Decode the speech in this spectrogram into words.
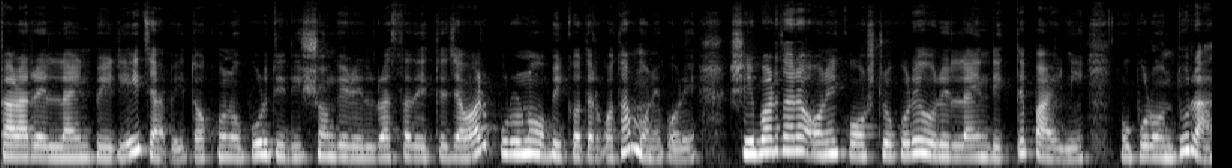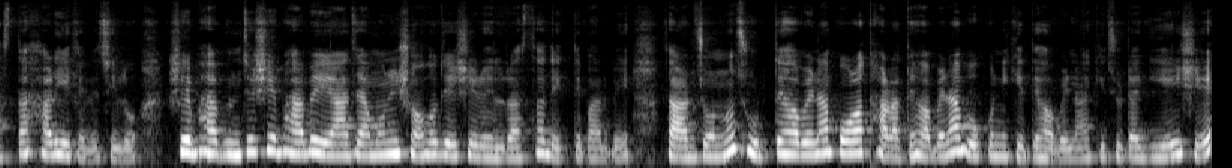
তারা রেল লাইন পেরিয়েই যাবে। তখন অপুর দিদির সঙ্গে রেল রাস্তা দেখতে যাওয়ার পুরনো অভিজ্ঞতার কথা মনে পড়ে। সেবার তারা অনেক কষ্ট করে ও রেল লাইন দেখতে পায়নি। উপরন্তু রাস্তা হারিয়ে ফেলেছিল। সে ভাব যে সে ভাবে আজ এমনই সহজে সে রেল রাস্তা দেখতে পারবে, তার জন্য ছুটতে হবে না, পথ হারাতে হবে না, বকুনি খেতে হবে না। কিছুটা গিয়েই সে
